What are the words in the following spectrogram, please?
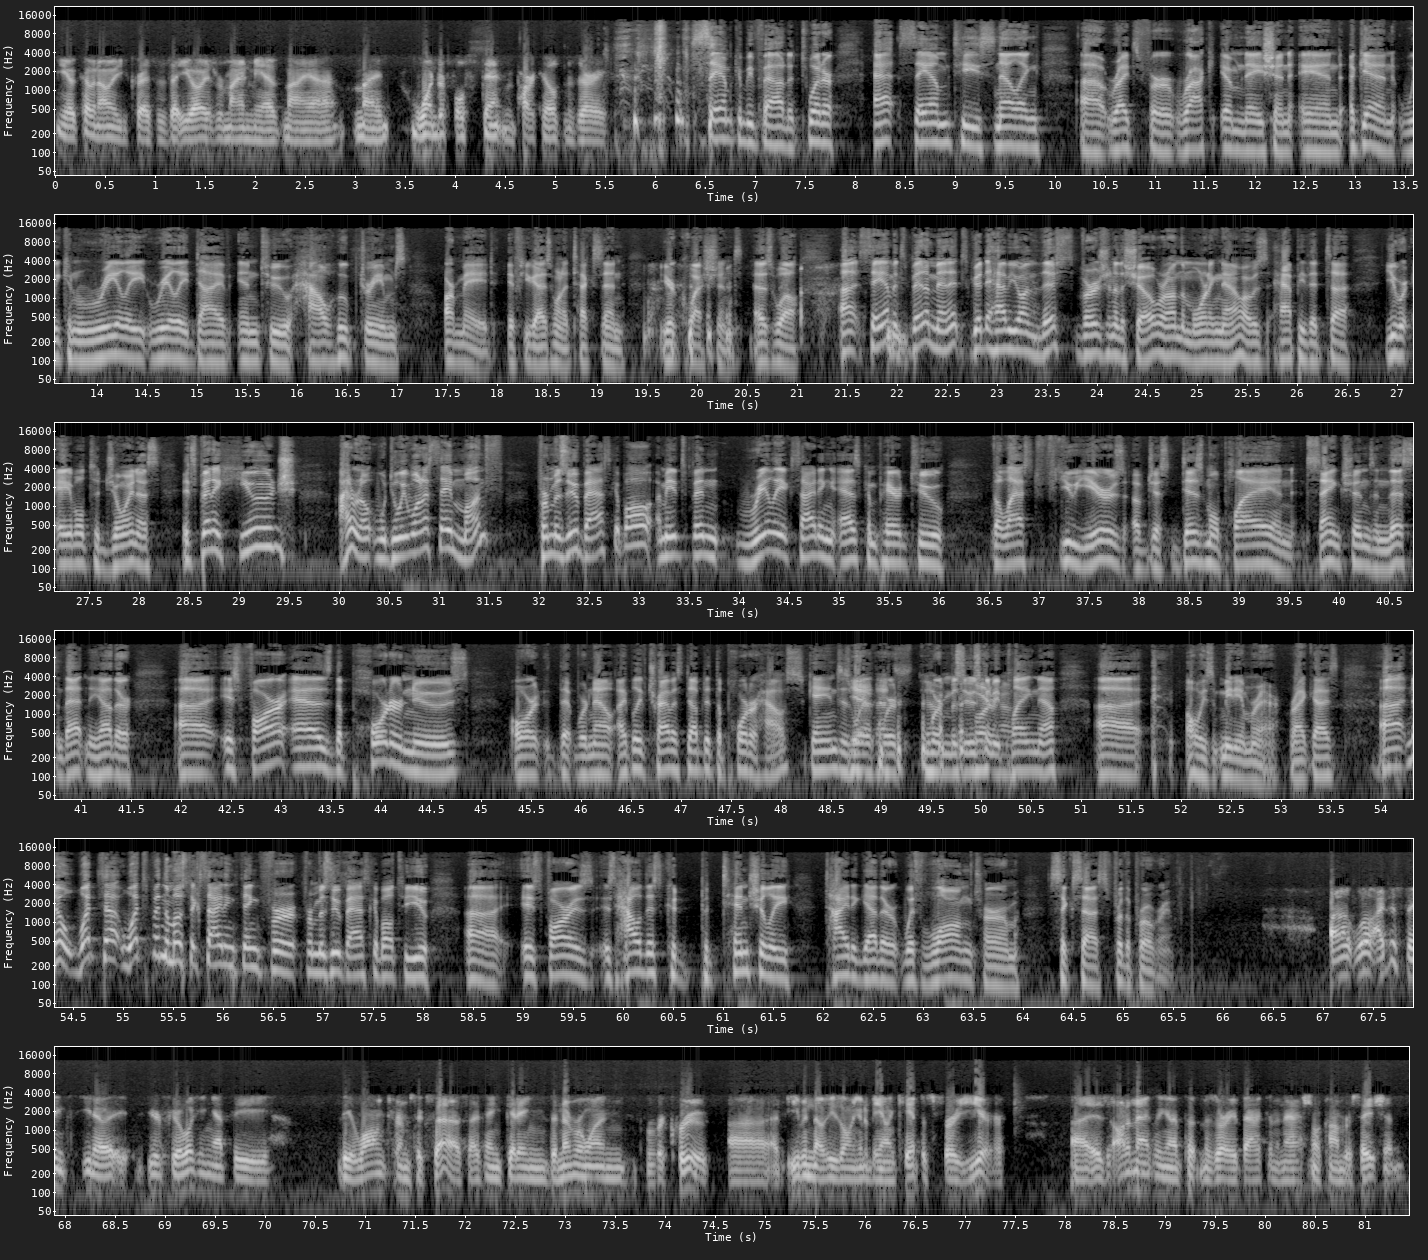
you know coming on with you, Chris, is that you always remind me of my uh, my wonderful stint in Park Hills, Missouri. Sam can be found at Twitter at Sam T. Snelling. Uh, writes for Rock M Nation. And again, we can really, really dive into how hoop dreams are made if you guys want to text in your questions as well. Uh, Sam, it's been a minute. It's good to have you on this version of the show. We're on the morning now. I was happy that uh, you were able to join us. It's been a huge, I don't know, do we want to say month for Mizzou basketball? I mean, it's been really exciting as compared to the last few years of just dismal play and sanctions and this and that and the other. Uh, as far as the Porter news, or that we're now, I believe Travis dubbed it the Porter House gains, is Yeah, where, where, that's- yeah, where Mizzou's going to be playing now. Uh, always medium rare, right, guys? Uh, no, what uh, what's been the most exciting thing for, for Mizzou basketball to you, uh, as far as is how this could potentially tie together with long term success for the program? Uh, well, I just think you know if you're looking at the the long term success, I think getting the number one recruit, uh, even though he's only going to be on campus for a year, uh, is automatically going to put Missouri back in the national conversation.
